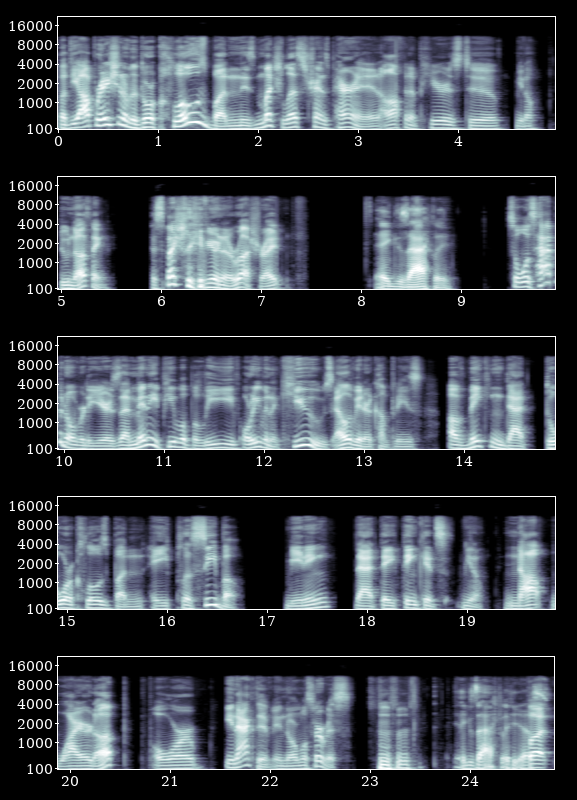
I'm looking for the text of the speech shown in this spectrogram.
But the operation of the door close button is much less transparent and often appears to, you know, do nothing, especially if you're in a rush, right? Exactly. So what's happened over the years is that many people believe or even accuse elevator companies of making that door close button a placebo, meaning that they think it's, you know, not wired up or inactive in normal service. exactly, yes. But,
